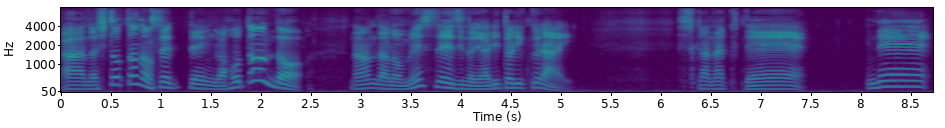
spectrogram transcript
あの、人との接点がほとんど、なんだろう、メッセージのやり取りくらいしかなくて、で、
